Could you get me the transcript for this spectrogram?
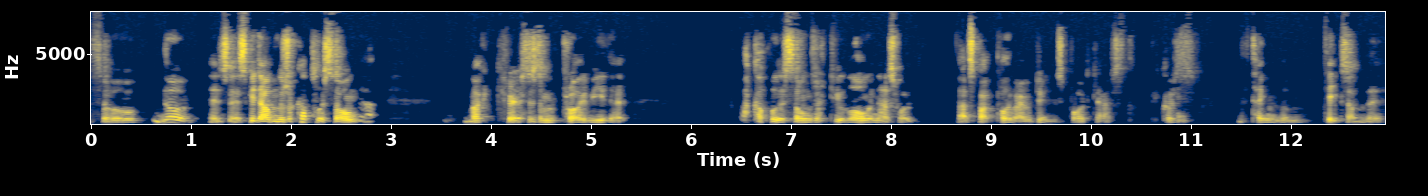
So no, it's it's a good album. There's a couple of songs. My criticism would probably be that a couple of the songs are too long, and that's what that's probably why we're doing this podcast because the time of them takes up the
